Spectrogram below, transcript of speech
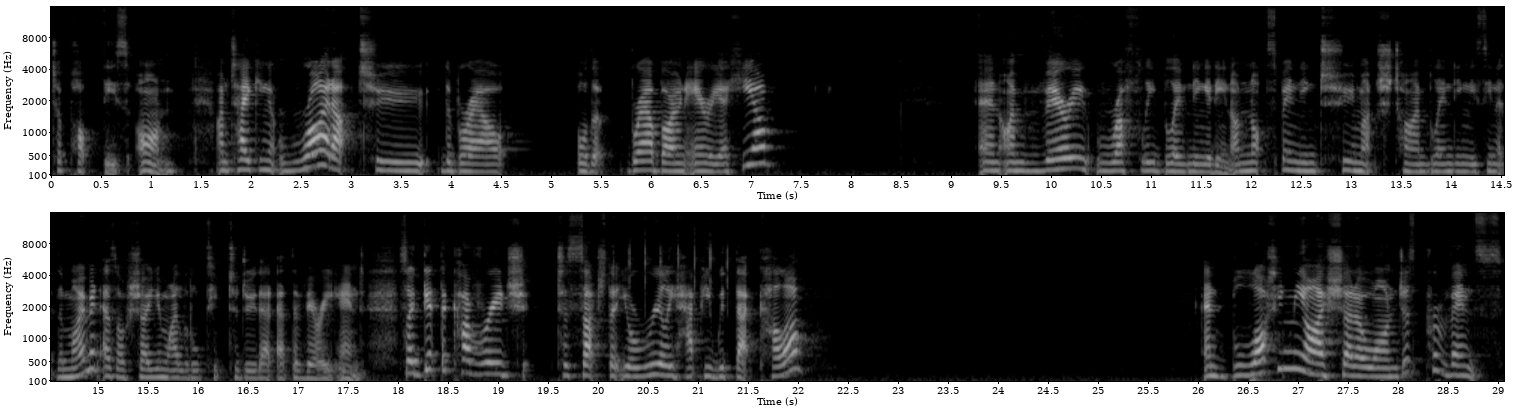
to pop this on. I'm taking it right up to the brow or the brow bone area here and I'm very roughly blending it in. I'm not spending too much time blending this in at the moment as I'll show you my little tip to do that at the very end. So get the coverage to such that you're really happy with that color. And blotting the eyeshadow on just prevents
